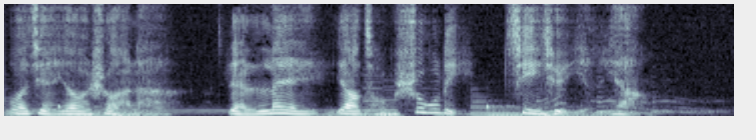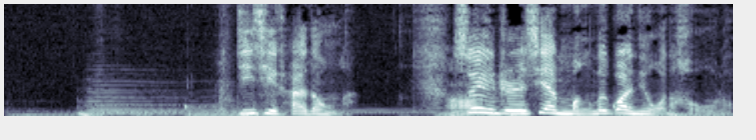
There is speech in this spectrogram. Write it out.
我姐又说了，人类要从书里吸取营养。”机器开动了，碎纸屑猛地灌进我的喉咙，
